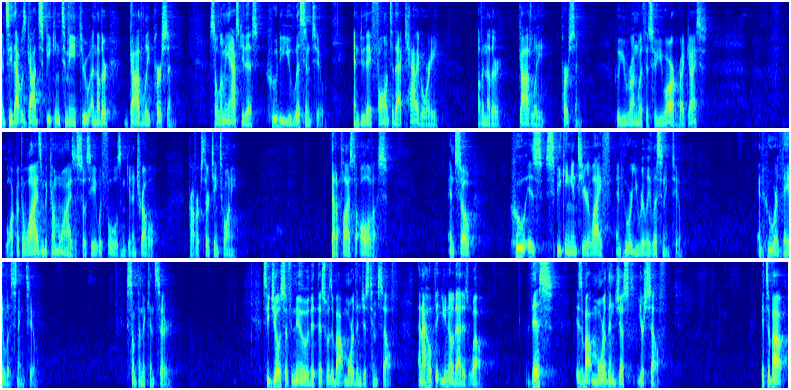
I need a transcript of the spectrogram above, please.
And see, that was God speaking to me through another godly person. So let me ask you this who do you listen to? And do they fall into that category of another godly person? Who you run with is who you are, right, guys? Walk with the wise and become wise. Associate with fools and get in trouble. Proverbs 13 20. That applies to all of us. And so, who is speaking into your life and who are you really listening to? And who are they listening to? Something to consider. See, Joseph knew that this was about more than just himself. And I hope that you know that as well. This is about more than just yourself. It's about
